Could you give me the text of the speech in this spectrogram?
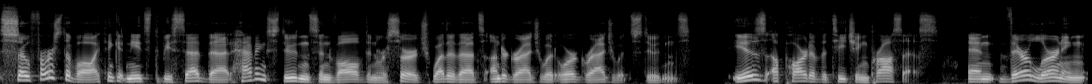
So, first of all, I think it needs to be said that having students involved in research, whether that's undergraduate or graduate students, is a part of the teaching process. And they're learning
